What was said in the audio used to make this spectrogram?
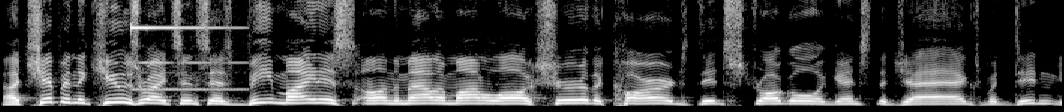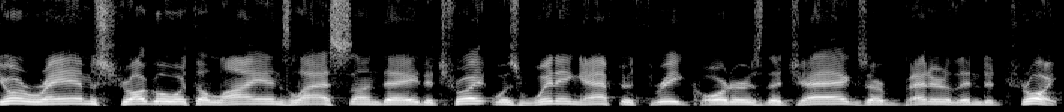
Uh, Chip in the Q's writes and says B minus on the Maller monologue. Sure, the Cards did struggle against the Jags, but didn't your Rams struggle with the Lions last Sunday? Detroit was winning after three quarters. The Jags are better than Detroit.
